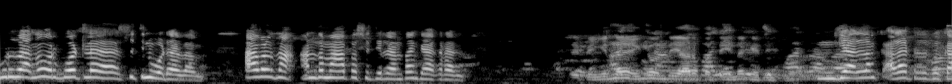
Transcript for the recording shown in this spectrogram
விடுவாங்க ஒரு போட்டில் சுற்றின்னு ஓடாடுவாங்க அவ்வளோதான் அந்த மாப்பை சுற்றிடுறான்னு தான் கேட்குறாங்க இங்க என்ன எங்க வந்து யாரை பத்தி என்ன கேட்டீங்க இங்கே எல்லாம் கலெக்டருக்கு க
